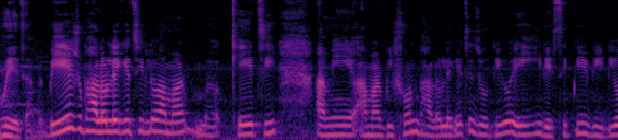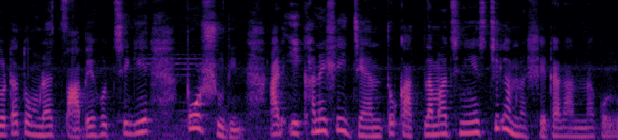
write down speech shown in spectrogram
হয়ে যাবে। বেশ ভালো লেগেছিল আমার খেয়েছি। আমি, আমার ভীষণ ভালো লেগেছে। যদিও এই রেসিপির ভিডিওটা তোমরা পাবে হচ্ছে গিয়ে পরশু দিন। আর এখানে সেই জ্যান্ত কাতলা মাছ নিয়ে এসেছিলাম না, সেটা রান্না করব।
